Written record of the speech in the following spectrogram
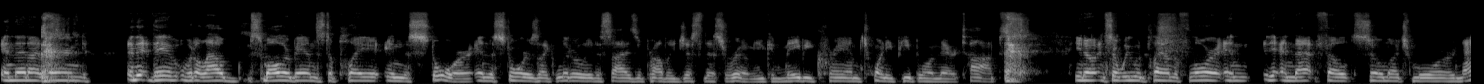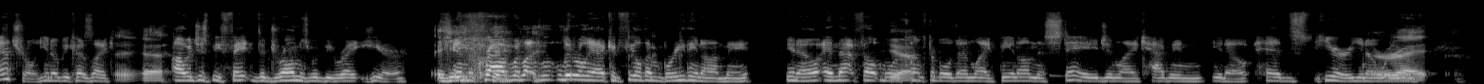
and then I learned, and they, they would allow smaller bands to play in the store, and the store is like literally the size of probably just this room. You can maybe cram 20 people in there tops, you know. And so we would play on the floor, and and that felt so much more natural, you know, because like yeah I would just be fa- the drums would be right here, and the crowd would like literally I could feel them breathing on me you know and that felt more Yeah. comfortable than like being on this stage and like having you know heads here you know right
